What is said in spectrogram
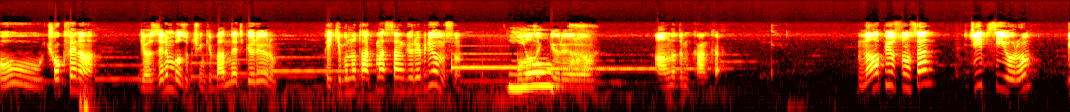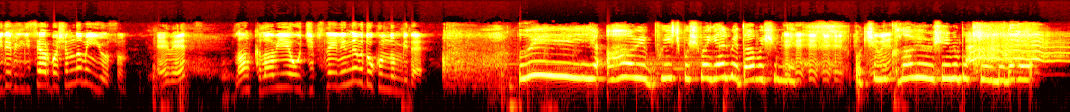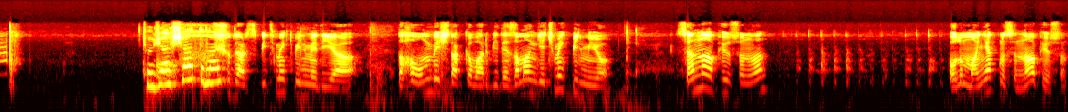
Oo çok fena. Gözlerim bozuk çünkü ben net görüyorum. Peki bunu takmazsan görebiliyor musun? Bulanık görüyorum. Anladım kanka. Ne yapıyorsun sen? Cips yiyorum. Bir de bilgisayar başında mı yiyorsun? Evet. Lan klavyeye o cipsle elinle mi dokundun bir de? Iy, abi bu hiç başıma gelmedi ama şimdi. Bak şimdi evet. klavye şeyime bakıyorum ona ve... Çocuğu aşağı attı lan. Şu ders bitmek bilmedi ya. Daha 15 dakika var bir de zaman geçmek bilmiyor. Sen ne yapıyorsun lan? Oğlum manyak mısın? Ne yapıyorsun?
